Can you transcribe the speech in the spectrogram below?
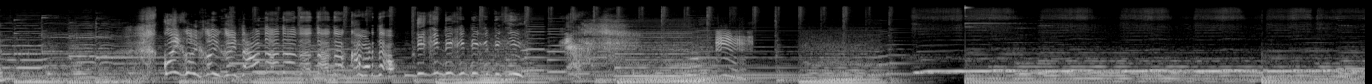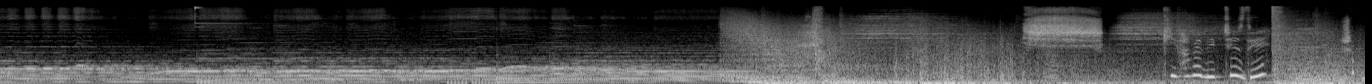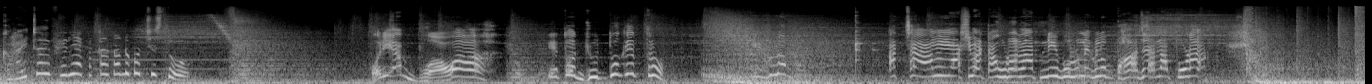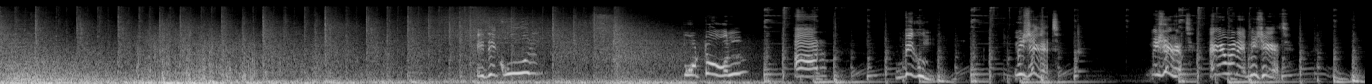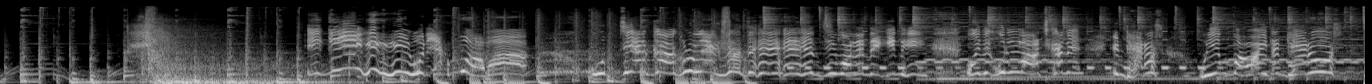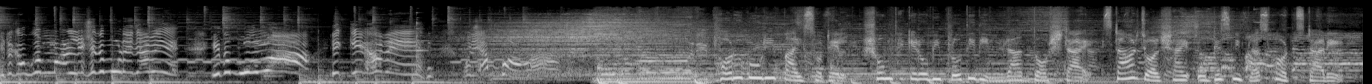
কই কই কই কই দাও দাও দাও দাও দাও, খাবার দাও। দেখি দেখি দেখি দেখি। কীভাবে দিচ্ছিস দি সব গাড়িটায় ফেলে একাকার কাণ্ড করছিস তো। ওরে বাবা, এ তো যুদ্ধক্ষেত্র। এগুলো আচ্ছা মাসিমা ঠাকুরা আপনি বলুন, এগুলো ভাজা না পোড়া? এই দেখুন, পটল আর বেগুন, মিশে গেছে মিশে গেছে, একেবারে মিশে গেছে। দেখিনি ওই দেখুন মাঝখানে ঢেঁড়স। ওই বাবা, এটা ঢেঁড়স। এটা কাউকে মারলে সে তো পড়ে যাবে। এ তো বোমা। এ কে খাবে? হরগৌরী পাইস হোটেল। সোম থেকে রবি প্রতিদিন রাত দশটায়। স্টার জলসায় ও ডিসনি প্লাস হটস্টারে।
